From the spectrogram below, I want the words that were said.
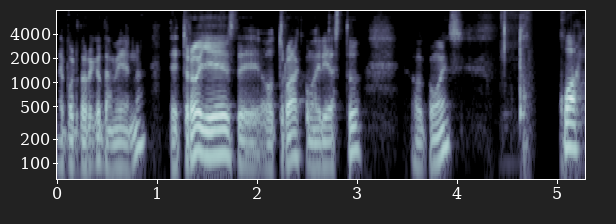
De Puerto Rico también, ¿no? De Troyes, de o Troa, como dirías tú. ¿O cómo es? Troa.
